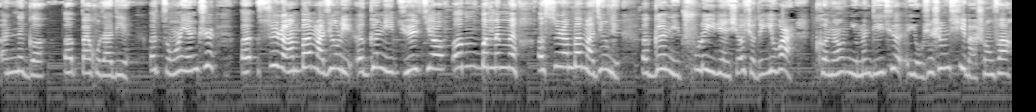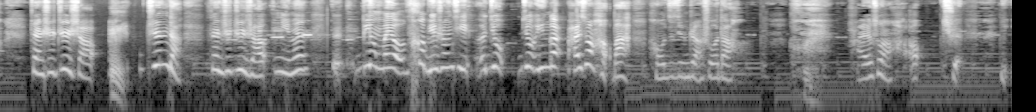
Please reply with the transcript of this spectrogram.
呃，那个，呃，白虎大帝。”呃，总而言之，呃，虽然斑马经理呃跟你绝交，呃，不，没没有，呃，虽然斑马经理呃跟你出了一点小小的意外，可能你们的确有些生气吧，双方，但是至少 真的，但是至少你们呃并没有特别生气，呃，就就应该还算好吧。猴子警长说道。唉，还算好，却，你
